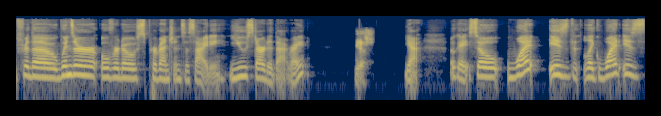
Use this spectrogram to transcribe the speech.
for the Windsor Overdose Prevention Society. You started that, right? Yes. Yeah. Okay. So what is the, like what is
